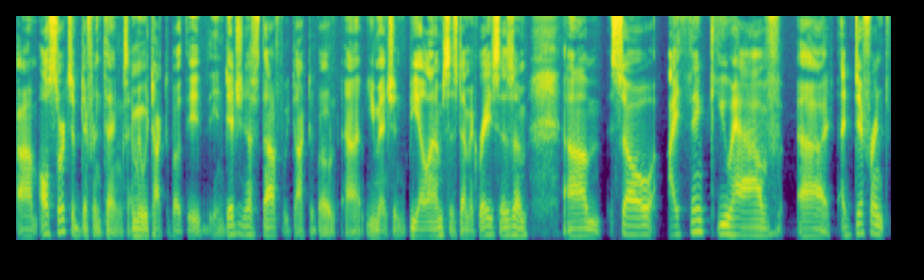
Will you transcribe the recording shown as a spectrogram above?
um, all sorts of different things. I mean, we talked about the, the indigenous stuff. We talked about, uh, you mentioned BLM, systemic racism. Um, so I think you have uh, a different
